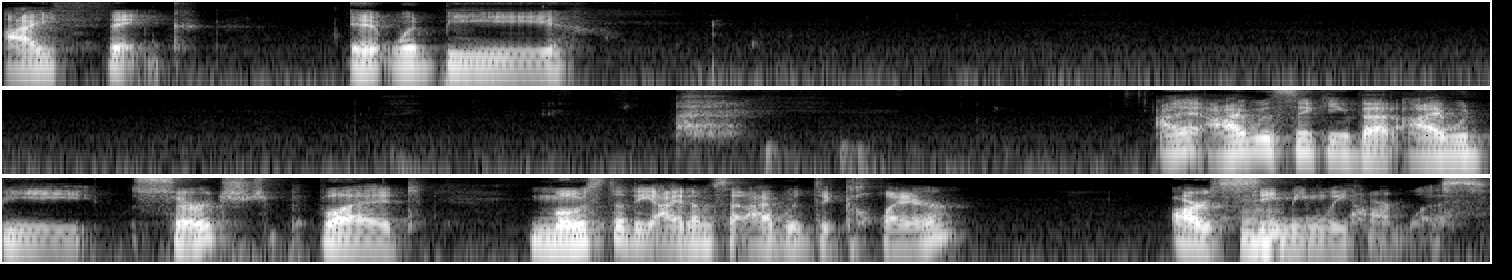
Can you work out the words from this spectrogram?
i think it would be I I was thinking that I would be searched, but most of the items that I would declare are seemingly harmless.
